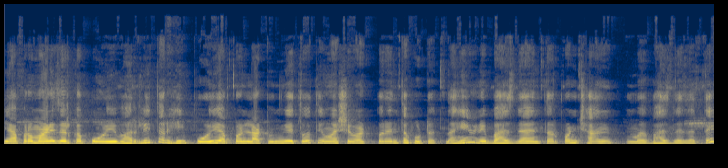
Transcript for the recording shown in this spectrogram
याप्रमाणे जर का पोळी भरली तर ही पोळी आपण लाटून घेतो. तेव्हा शेवटपर्यंत फुटत नाही आणि भाजल्यानंतर पण छान म भाजल्या जाते.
